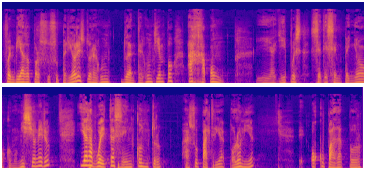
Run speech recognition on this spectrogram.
Fue enviado por sus superiores durante algún, tiempo a Japón, y allí pues se desempeñó como misionero y a la vuelta se encontró a su patria, Polonia, eh, ocupada por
